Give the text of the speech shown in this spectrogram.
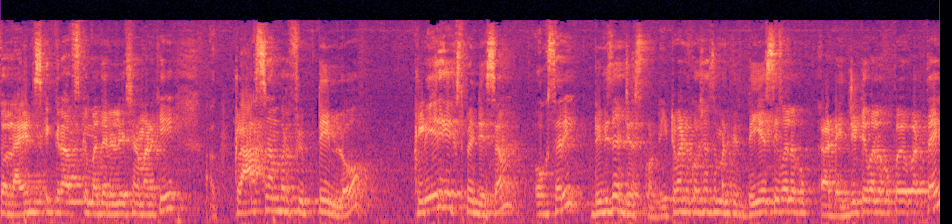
సో లైన్స్కి గ్రాఫ్స్కి మధ్య రిలేషన్ మనకి క్లాస్ నెంబర్ ఫిఫ్టీన్లో క్లియర్గా ఎక్స్ప్లెయిన్ చేసాం ఒకసారి రివిజన్ చేసుకోండి. ఇటువంటి క్వశ్చన్స్ మనకి డిఎస్సి వాళ్ళకు uh, అంటే ఎన్జిటి వాళ్ళకు ఉపయోగపడతాయి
